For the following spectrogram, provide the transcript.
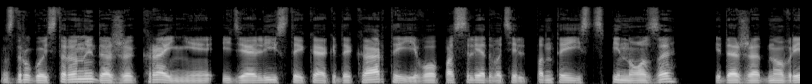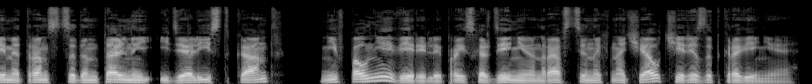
С другой стороны, даже крайние идеалисты, как Декарт и его последователь пантеист Спиноза, и даже одно время трансцендентальный идеалист Кант не вполне верили происхождению нравственных начал через откровение.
